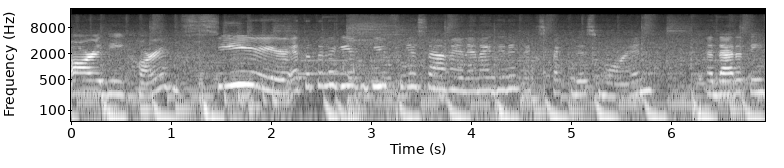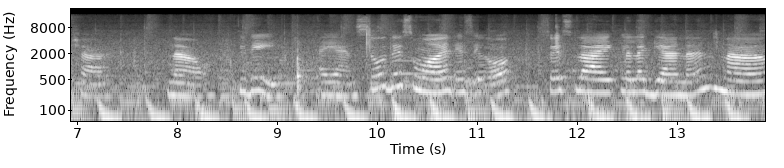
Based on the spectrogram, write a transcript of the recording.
are the cards. Here, ito talaga yung gift niya sa akin and I didn't expect this one na darating siya now, today. Ayan. So, this one is ito. So, it's like lalagyanan ng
